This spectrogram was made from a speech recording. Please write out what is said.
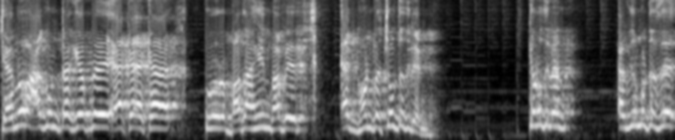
কেন আগুনটাকে আপনি একা একা কোনো বাধাহীন ভাবে এক ঘণ্টা চলতে দিলেন? কেন দিলেন? একজন বলতেছে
